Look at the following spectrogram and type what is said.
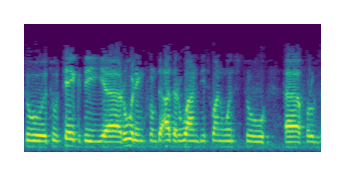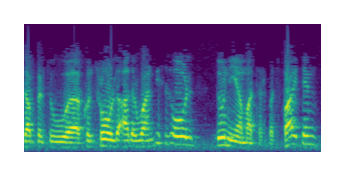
to to take the uh, ruling from the other one. This one wants to, uh, for example, to uh, control the other one. This is all dunya matter. But fighting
